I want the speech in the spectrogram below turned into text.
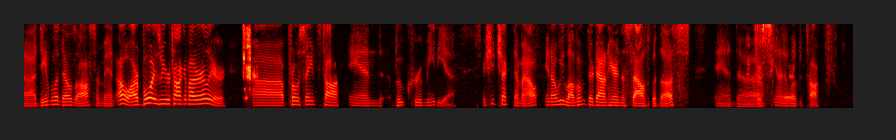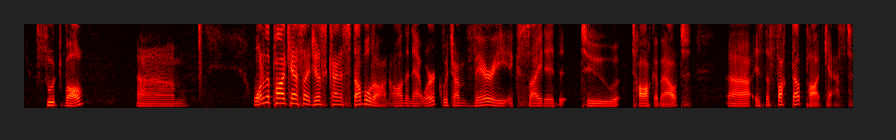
Uh, Dean Blundell's awesome, man. Oh, our boys we were talking about earlier, uh, Pro Saints Talk and Boot Crew Media. Make sure You check them out. You know, we love them. They're down here in the South with us, and uh, you know they love to talk f- football. Um, one of the podcasts I just kind of stumbled on on the network, which I'm very excited to talk about, uh, is the Fucked Up podcast.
